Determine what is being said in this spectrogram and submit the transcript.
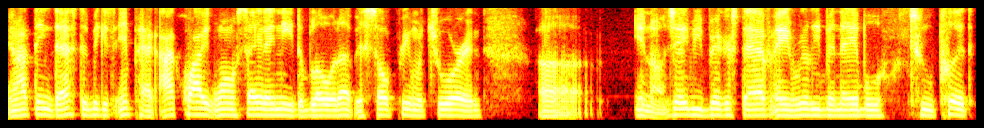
And I think that's the biggest impact. I quite won't say they need to blow it up. It's so premature, and uh, you know, JB Bickerstaff ain't really been able to put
